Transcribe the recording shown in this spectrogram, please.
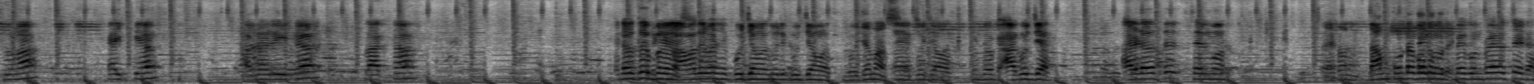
সোনা কাইকা আপনার রিটা লাক্কা এটা হচ্ছে বলে আমাদের বাসায় গুজ্জা মাছ বলি গুজ্জা মাছ। রোজা মাছ? হ্যাঁ গুজ্জা মাছ। কিন্তু আগুজ্জা আর এটা হচ্ছে স্যালমন এখন দাম কোনটা কত করে? বেগুন ফ্রাই হচ্ছে এটা।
